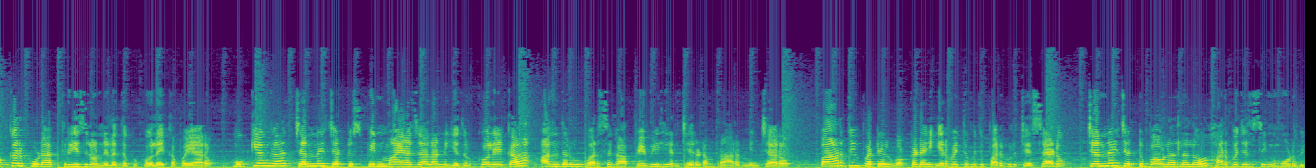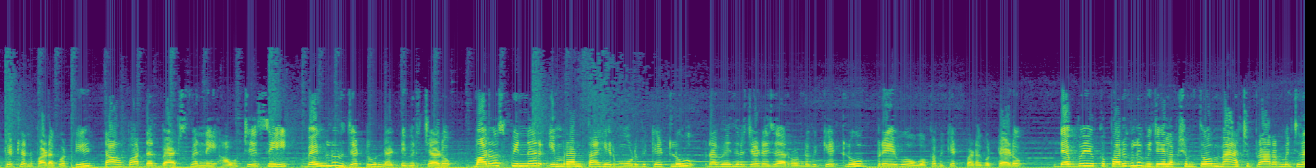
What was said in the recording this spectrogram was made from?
ఒక్కరు కూడా క్రీజ్లో నిలదొక్కుకోలేకపోయారు ముఖ్యంగా చెన్నై జట్టు స్పిన్ మాయాజాలాన్ని ఎదుర్కోలేక అందరూ వరుసగా పెవీలియన్ చేరడం ప్రారంభించారు. పార్థివ్ పటేల్ ఒక్కడే ఇరవై తొమ్మిది పరుగులు చేశాడు. చెన్నై జట్టు బౌలర్లలో హర్భజన్ సింగ్ మూడు వికెట్లను పడగొట్టి టాప్ ఆర్డర్ బ్యాట్స్మెన్ని అవుట్ చేసి బెంగళూరు జట్టు నడ్డి విరిచాడు. మరో స్పిన్నర్ ఇమ్రాన్ తాహిర్ మూడు వికెట్లు రవీంద్ర జడేజా రెండు వికెట్లు బ్రేవో ఒక వికెట్ పడగొట్టాడు. డెబ్బై ఒక్క పరుగుల విజయ లక్ష్యంతో మ్యాచ్ ప్రారంభించిన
